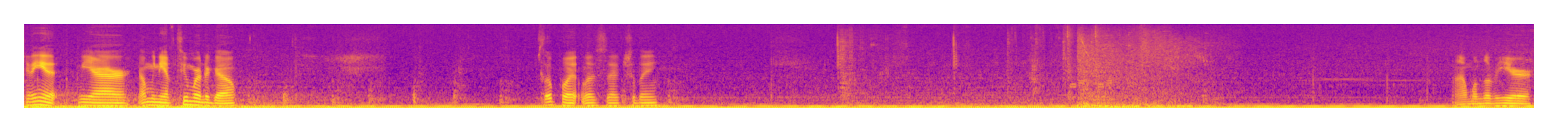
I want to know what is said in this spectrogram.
Getting it. We are. I mean, we have two more to go. So pointless, actually. Uh, one's over here.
